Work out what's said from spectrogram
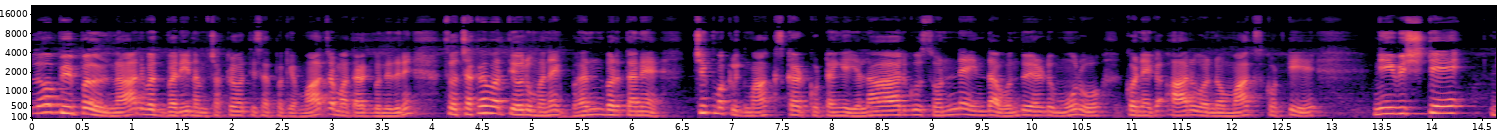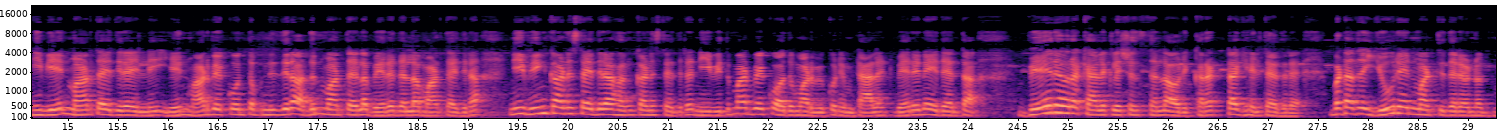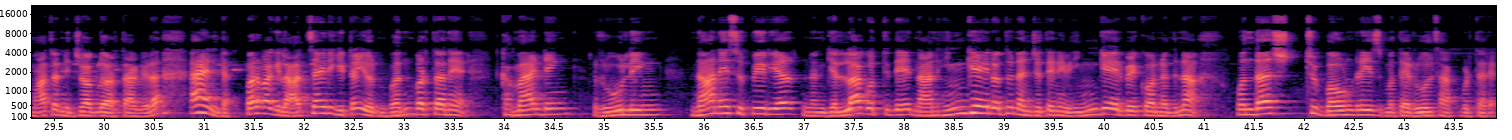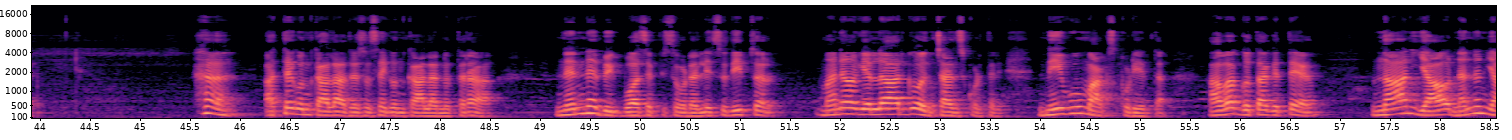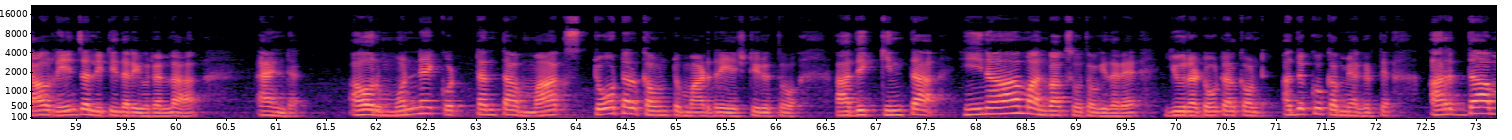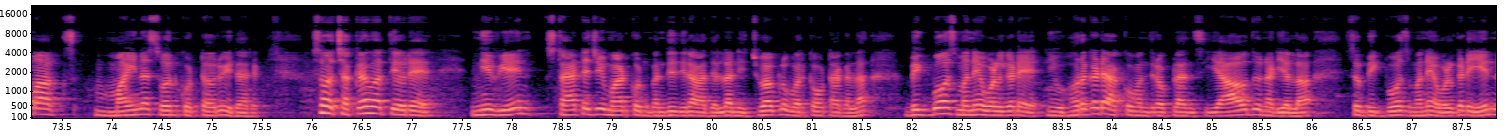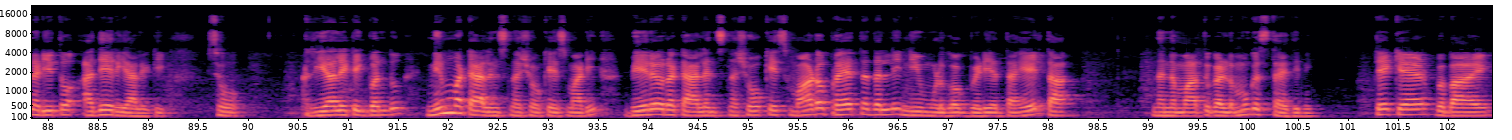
Hello people ನಾನು ಇವತ್ತು ಬರೀ ನಮ್ಮ ಚಕ್ರವರ್ತಿ ಸರ್ ಬಗ್ಗೆ ಮಾತ್ರ ಮಾತಾಡಕ್ಕೆ ಬಂದಿದ್ದೀನಿ. ಸೊ ಚಕ್ರವರ್ತಿ ಅವರು ಮನೆಗೆ ಬಂದು ಬರ್ತಾನೆ. ಚಿಕ್ಕ ಮಕ್ಳಿಗೆ ಮಾರ್ಕ್ಸ್ ಕಾರ್ಡ್ ಕೊಟ್ಟಂಗೆ ಎಲ್ಲರಿಗೂ ಸೊನ್ನೆಯಿಂದ ಒಂದು, ಎರಡು, ಮೂರು, ಕೊನೆಗೆ ಆರು ಅನ್ನೋ ಮಾರ್ಕ್ಸ್ ಕೊಟ್ಟು ನೀವಿಷ್ಟೇ ನೀವೇನು ಮಾಡ್ತಾ ಇದ್ದೀರಾ ಇಲ್ಲಿ? ಏನು ಮಾಡಬೇಕು ಅಂತ ಬಂದಿದ್ದೀರಾ? ಅದನ್ನು ಮಾಡ್ತಾ ಇಲ್ಲ, ಬೇರೆದೆಲ್ಲ ಮಾಡ್ತಾ ಇದ್ದೀರಾ? ನೀವು ಹಿಂಗೆ ಕಾಣಿಸ್ತಾ ಇದ್ದೀರಾ, ಹಂಗೆ ಕಾಣಿಸ್ತಾ ಇದ್ದೀರಾ? ನೀವು ಇದು ಮಾಡಬೇಕು, ಅದು ಮಾಡಬೇಕು ನಿಮ್ಮ ಟ್ಯಾಲೆಂಟ್ ಬೇರೆನೇ ಇದೆ ಅಂತ ಬೇರೆಯವರ ಕ್ಯಾಲ್ಕುಲೇಷನ್ಸ್ನೆಲ್ಲ ಅವ್ರಿಗೆ ಕರೆಕ್ಟಾಗಿ ಹೇಳ್ತಾ ಇದ್ದಾರೆ. ಬಟ್ ಆದರೆ ಏನು ಮಾಡ್ತಿದ್ದಾರೆ ಅನ್ನೋದು ಮಾತ್ರ ನಿಜವಾಗ್ಲೂ ಅರ್ಥ ಆಗಲಿಲ್ಲ. ಆ್ಯಂಡ್ ಪರವಾಗಿಲ್ಲ, ಅದು ಸೈಡಿಗೆ ಇಟ್ಟ ಇವ್ರು ಬಂದು ಬರ್ತಾನೆ. ಕಮಾಂಡಿಂಗ್ ರೂಲಿಂಗ್ ನಾನೇ ಸುಪೀರಿಯರ್ ನನಗೆಲ್ಲ ಗೊತ್ತಿದೆ, ನಾನು ಹಿಂಗೆ ಇರೋದು ನನ್ನ ಜೊತೆ ನೀವು ಹಿಂಗೆ ಇರಬೇಕು ಅನ್ನೋದನ್ನ ಒಂದಷ್ಟು ಬೌಂಡ್ರೀಸ್ ಮತ್ತು ರೂಲ್ಸ್ ಹಾಕ್ಬಿಡ್ತಾರೆ. ಅತ್ತೆಗೊಂದು ಕಾಲ ಆದರೆ ಸೊಸೆಗೊಂದು ಕಾಲ ಅನ್ನೋ ಥರ ನಿನ್ನೆ ಬಿಗ್ ಬಾಸ್ ಎಪಿಸೋಡಲ್ಲಿ ಸುದೀಪ್ ಸರ್ ಮನೆಯವ್ರಿಗೆಲ್ಲರಿಗೂ ಒಂದು ಚಾನ್ಸ್ ಕೊಡ್ತಾರೆ. ನೀವು ಮಾರ್ಕ್ಸ್ ಕೊಡಿ ಅಂತ. ಆವಾಗ ಗೊತ್ತಾಗುತ್ತೆ ನಾನು ಯಾವ ನನ್ನನ್ನು ಯಾವ ರೇಂಜಲ್ಲಿ ಇಟ್ಟಿದ್ದಾರೆ ಇವರೆಲ್ಲ ಆ್ಯಂಡ್ ಅವ್ರು ಮೊನ್ನೆ ಕೊಟ್ಟಂಥ ಮಾರ್ಕ್ಸ್ ಟೋಟಲ್ ಕೌಂಟ್ ಮಾಡಿದ್ರೆ ಎಷ್ಟಿರುತ್ತೋ ಅದಕ್ಕಿಂತ ಹೀನಾಮಾನ್ವಾಗಿ ಸೋತೋಗಿದ್ದಾರೆ. ಇವರ ಟೋಟಲ್ ಕೌಂಟ್ ಅದಕ್ಕೂ ಕಮ್ಮಿ ಆಗಿರುತ್ತೆ. ಅರ್ಧ ಮಾರ್ಕ್ಸ್ ಮೈನಸ್ ಒನ್ ಕೊಟ್ಟವರು ಇದ್ದಾರೆ. ಸೊ ಚಕ್ರವರ್ತಿಯವರೇ ನೀವೇನು ಸ್ಟ್ರಾಟಜಿ ಮಾಡ್ಕೊಂಡು ಬಂದಿದ್ದೀರಾ? ಅದೆಲ್ಲ ನಿಜವಾಗ್ಲೂ ವರ್ಕೌಟ್ ಆಗಲ್ಲ. ಬಿಗ್ ಬಾಸ್ ಮನೆ ಒಳಗಡೆ ನೀವು ಹೊರಗಡೆ ಹಾಕೊಂಬಂದಿರೋ ಪ್ಲ್ಯಾನ್ಸ್ ಯಾವುದು ನಡೆಯಲ್ಲ. ಸೊ ಬಿಗ್ ಬಾಸ್ ಮನೆ ಒಳಗಡೆ ಏನು ನಡೆಯುತ್ತೋ ಅದೇ ರಿಯಾಲಿಟಿ ಸೊ ರಿಯಾಲಿಟಿಗೆ ಬಂದು ನಿಮ್ಮ ಟ್ಯಾಲೆಂಟ್ಸ್ನ ಶೋಕೇಸ್ ಮಾಡಿ, ಬೇರೆಯವರ ಟ್ಯಾಲೆಂಟ್ಸ್ನ ಶೋಕೇಸ್ ಮಾಡೋ ಪ್ರಯತ್ನದಲ್ಲಿ ನೀವು ಮುಳುಗೋಗ್ಬೇಡಿ ಅಂತ ಹೇಳ್ತಾ ನನ್ನ ಮಾತುಗಳನ್ನ ಮುಗಿಸ್ತಾ ಇದ್ದೀನಿ. Take care bye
